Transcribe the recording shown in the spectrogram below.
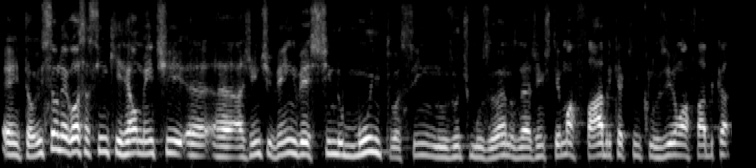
É, então, isso é um negócio assim que realmente é, a gente vem investindo muito assim nos últimos anos. Né? A gente tem uma fábrica que, inclusive, é uma fábrica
